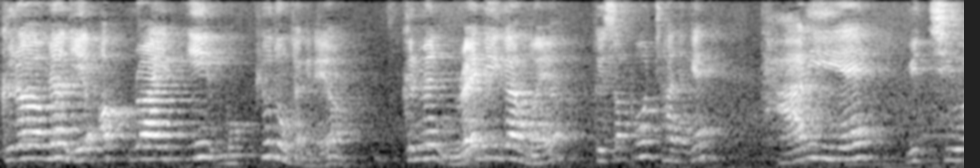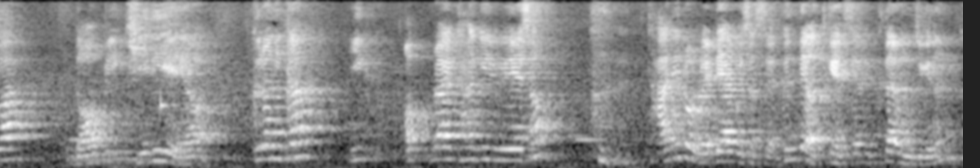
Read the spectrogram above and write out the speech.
그러면 이 upright이 목표 동작이래요. 그러면 ready가 뭐예요? 그 support 하는 게 다리의 위치와 너비 길이에요. 그러니까 이 upright 하기 위해서 다리로 레디하고 있었어요. 근데 어떻게 했어요? 그 다음 움직이는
